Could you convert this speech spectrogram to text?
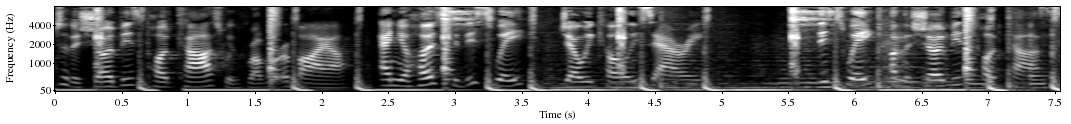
to the Showbiz Podcast with Robert Rabiah and your host for this week, Joey Coley Sowry. This week on the Showbiz Podcast.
